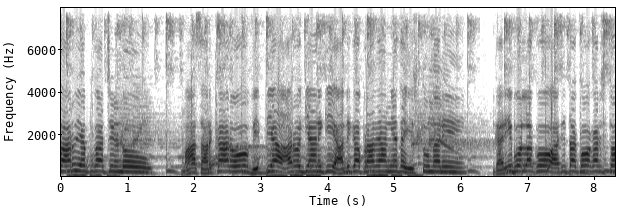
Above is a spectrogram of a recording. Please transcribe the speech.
సారు చెప్పుకొచ్చిండు. మా సర్కారు విద్య ఆరోగ్యానికి అధిక ప్రాధాన్యత ఇస్తుందని గరీబులకు అతి తక్కువ ఖర్చుతో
